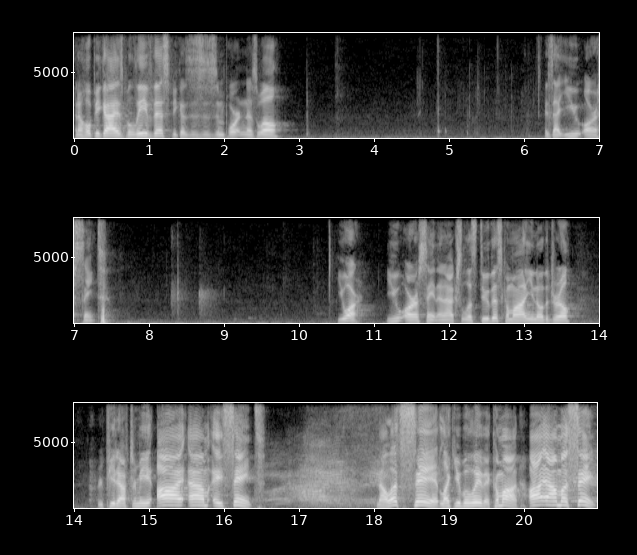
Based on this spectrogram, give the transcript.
And I hope you guys believe this because this is important as well. is that you are a saint. You are. You are a saint. And actually, let's do this. Come on, you know the drill. Repeat after me I am a saint. Now let's say it like you believe it. Come on. I am a saint.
